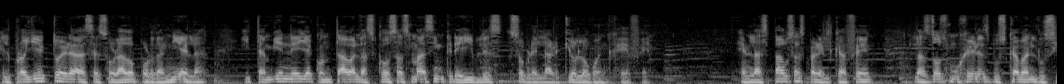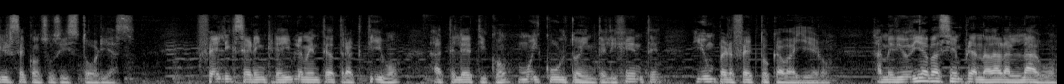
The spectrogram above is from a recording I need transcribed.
El proyecto era asesorado por Daniela y también ella contaba las cosas más increíbles sobre el arqueólogo en jefe. En las pausas para el café, las dos mujeres buscaban lucirse con sus historias. Félix era increíblemente atractivo, atlético, muy culto e inteligente y un perfecto caballero. A mediodía va siempre a nadar al lago,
